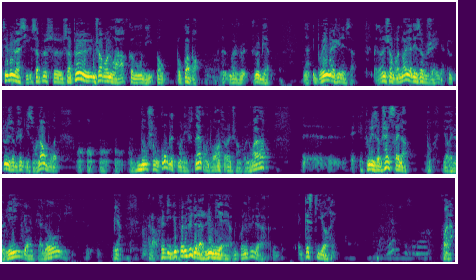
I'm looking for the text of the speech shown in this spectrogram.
C'est plus facile. Ça peut se, ça peut une chambre noire, comme on dit. Bon, pourquoi pas Hein, Moi, je, veux- je veux bien. Hein, Vous pouvez imaginer ça. Ben, dans une chambre noire, il y a des objets. Il y a tous- tous les objets qui sont là. On pourrait, en, en- en- en- en bouchant complètement les fenêtres, on pourrait en faire une chambre noire. euh, et, et tous les objets seraient là. Bon, il y aurait le lit, il y aurait le piano. Bien. Alors, je dis du point de vue de la lumière, du point de vue de la, qu'est-ce qu'il y aurait? Voilà.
